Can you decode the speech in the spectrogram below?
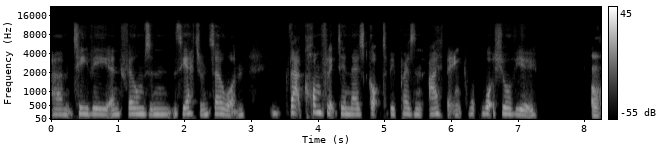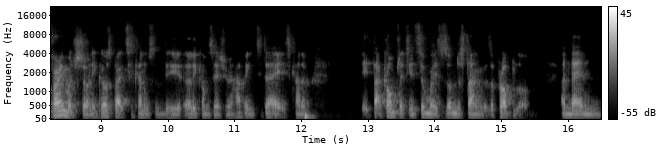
um, tv and films and theatre and so on that conflict in there's got to be present i think. What's your view? Oh very much so and it goes back to kind of the early conversation we're having today it's kind of it, that conflict in some ways is understanding there's a problem and then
